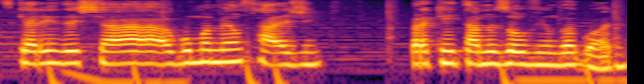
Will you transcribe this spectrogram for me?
se querem deixar alguma mensagem para quem está nos ouvindo agora.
